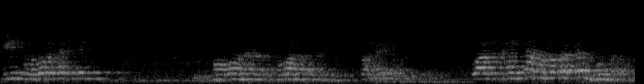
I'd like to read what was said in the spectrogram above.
في مظاهر مظاهر صحيح؟ وأدخلناها مرة هنا.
